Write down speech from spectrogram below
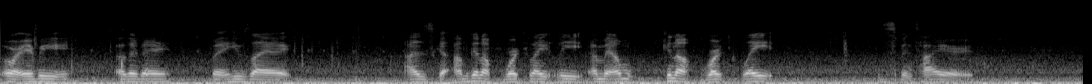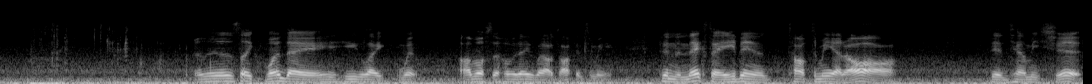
or every other day, but he was like, I just got, I'm getting off work lately. I mean, I'm getting off work late. I've just been tired. And then it was like one day he like went almost the whole day without talking to me. Then the next day he didn't talk to me at all. Didn't tell me shit.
